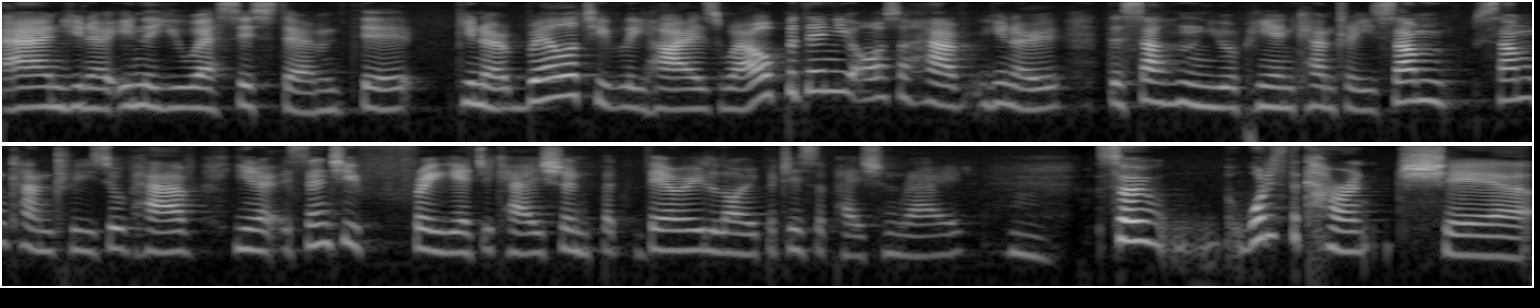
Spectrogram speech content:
And you know in the US system they're you know relatively high as well. But then you also have you know the southern European countries. Some some countries who have you know essentially free education but very low participation rate. Mm. so what is the current share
